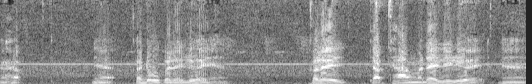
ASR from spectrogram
นะครับ เนี่ยก็ดูไปเรื่อยๆนะก็เลยจับทางมาได้เรื่อยๆนะ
